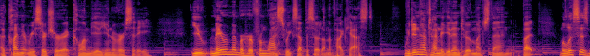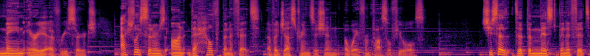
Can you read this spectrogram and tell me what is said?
a climate researcher at Columbia University. You may remember her from last week's episode on the podcast. We didn't have time to get into it much then, but Melissa's main area of research actually centers on the health benefits of a just transition away from fossil fuels. She says that the missed benefits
